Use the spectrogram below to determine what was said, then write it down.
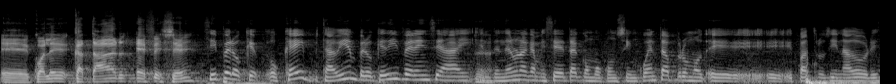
eh, ¿Cuál es? Qatar FC. Sí, pero que, ok, está bien, pero ¿qué diferencia hay en Ah. tener una camiseta como con 50 promo- eh, eh, patrocinadores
